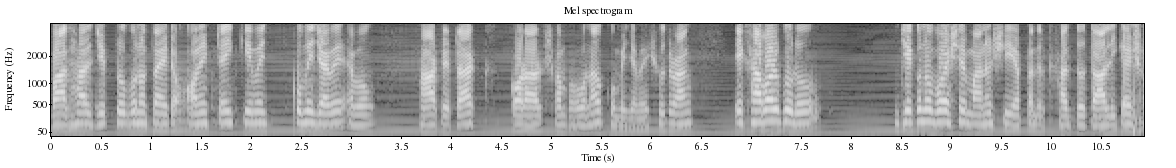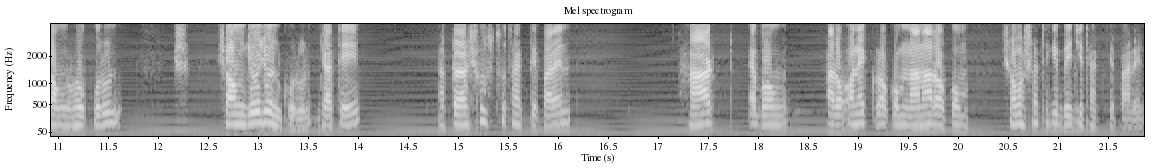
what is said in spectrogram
বাধার যে প্রবণতা, এটা অনেকটাই কমে কমে যাবে এবং হার্ট অ্যাটাক করার সম্ভাবনাও কমে যাবে। সুতরাং এই খাবারগুলো যে কোনো বয়সের মানুষই আপনাদের খাদ্য তালিকায় সংগ্রহ করুন সংযোজন করুন, যাতে আপনারা সুস্থ থাকতে পারেন। হার্ট এবং আরও অনেক রকম, নানা রকম সমস্যা থেকে বেঁচে থাকতে পারেন।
